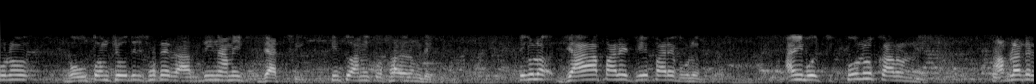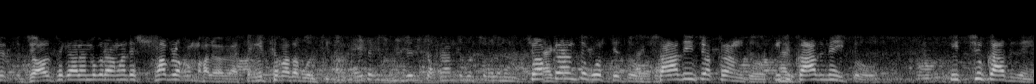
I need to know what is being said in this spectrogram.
কোনো গৌতম চৌধুরীর সাথে রাত দিন আমি যাচ্ছি কিন্তু আমি কোথাও এরকম দেখি। এগুলো যা পারে যে পারে বলে দেবে। আমি বলছি কোনো কারণ নেই। আপনাদের জল থেকে আরম্ভ করে আমাদের সব রকম ভালোভাবে আছে মিথ্যা কথা বলছি না। চক্রান্ত করছে তো সারাদিন চক্রান্ত কিছু কাজ নেই তো কিচ্ছু কাজ নেই।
